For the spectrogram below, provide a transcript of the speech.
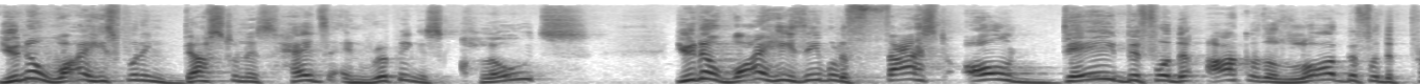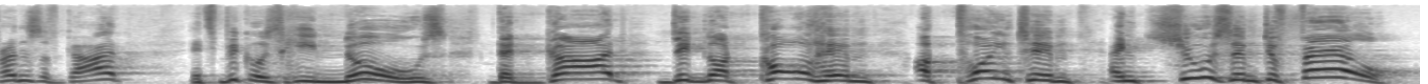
You know why he's putting dust on his heads and ripping his clothes? You know why he's able to fast all day before the ark of the Lord, before the presence of God? It's because he knows that God did not call him, appoint him, and choose him to fail.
